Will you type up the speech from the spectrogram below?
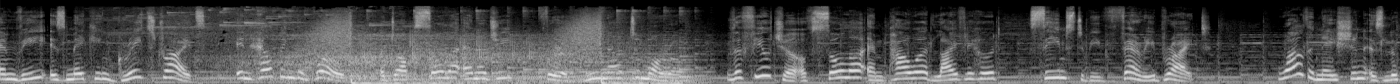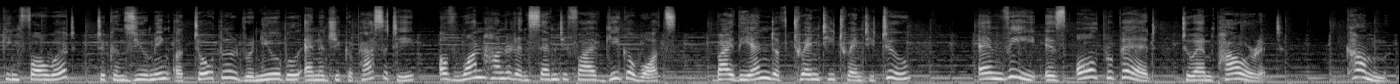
Emmvee is making great strides in helping the world adopt solar energy for a greener tomorrow. The future of solar-empowered livelihood seems to be very bright. While the nation is looking forward to consuming a total renewable energy capacity of 175 gigawatts by the end of 2022, Emmvee is all prepared to empower it. Come,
